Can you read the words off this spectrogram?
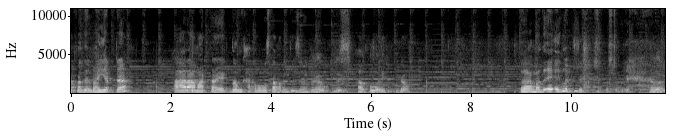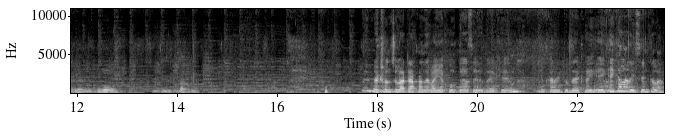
আপনাদের ভাইয়ারটা আর আমারটা, একদম খারাপ অবস্থা আমাদের দুইজনের হ্যাঁ তো আমাদের এগুলো একটু ইন্ডাকশন চুলাটা আপনাদের ভাইয়া খুলতে আছে, দেখেন। এখানে একটু দেখাই। এই এই কালারই সেম কালার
